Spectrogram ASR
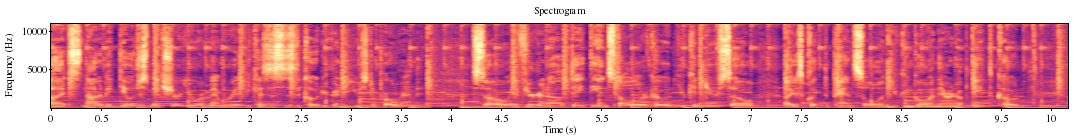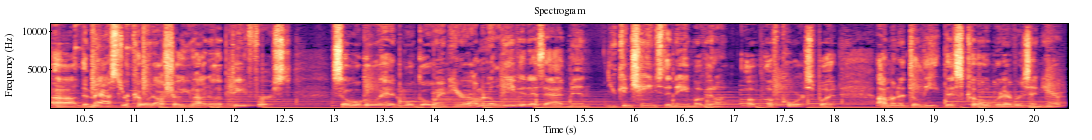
Uh, it's not a big deal. Just make sure you remember it because this is the code you're going to use to program it. So if you're going to update the installer code, you can do so. Uh, just click the pencil and you can go in there and update the code. Uh, the master code, I'll show you how to update first. So we'll go ahead and we'll go in here. I'm going to leave it as admin. You can change the name of it, of, of course, but I'm going to delete this code, whatever's in here,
